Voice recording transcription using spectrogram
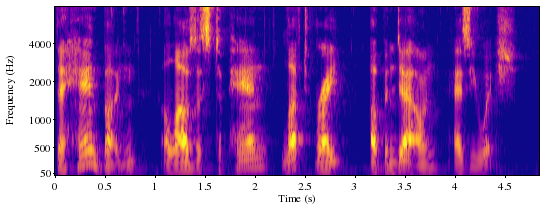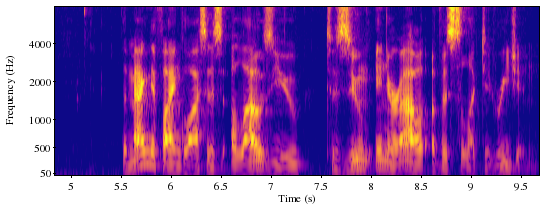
The hand button allows us to pan left, right, up and down as you wish. The magnifying glasses allows you to zoom in or out of a selected region.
